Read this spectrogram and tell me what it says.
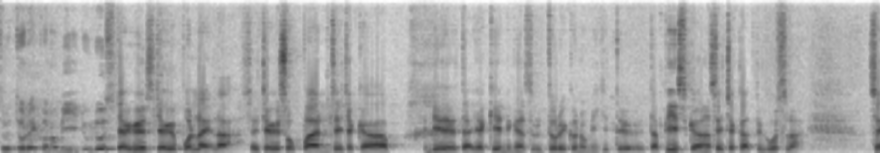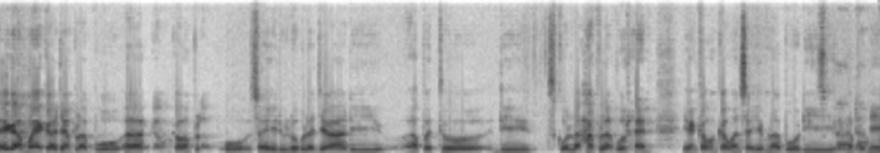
struktur ekonomi dulu secara secara polite lah secara sopan saya cakap dia tak yakin dengan struktur ekonomi kita. Tapi sekarang saya cakap terus lah. Saya ramai kawan pelabur, uh, kawan-kawan pelabur. Saya dulu belajar di apa tu di sekolah pelaburan yang kawan-kawan saya melabur di sekarang apa ni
